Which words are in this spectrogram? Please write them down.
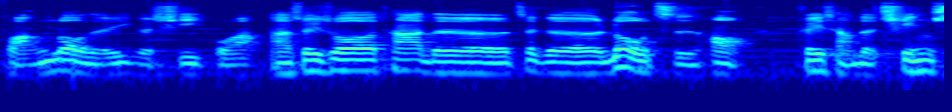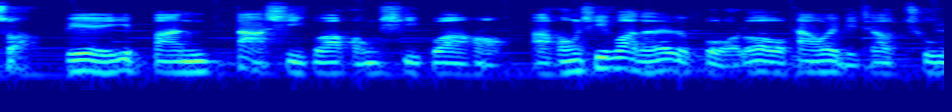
黄肉的一个西瓜啊，所以说它的这个肉质哈。非常的清爽，比一般大西瓜、红西瓜哈啊，红西瓜的那个果肉它会比较粗，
